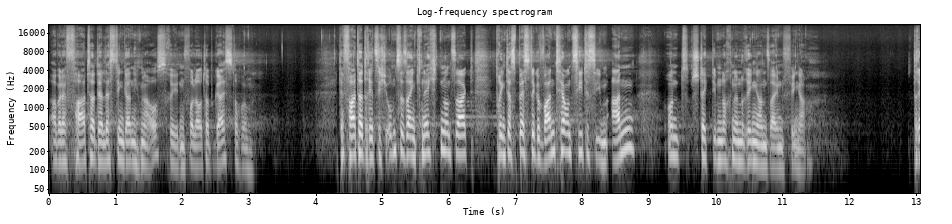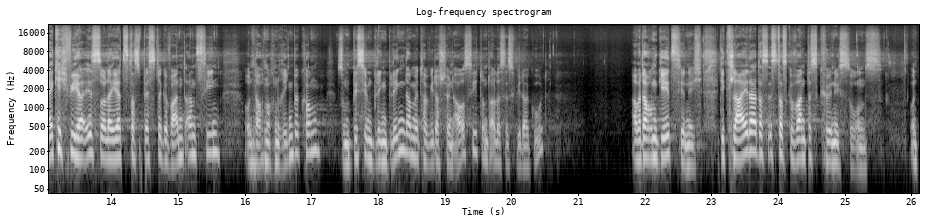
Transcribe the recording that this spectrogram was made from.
Aber der Vater, der lässt ihn gar nicht mehr ausreden vor lauter Begeisterung. Der Vater dreht sich um zu seinen Knechten und sagt, bringt das beste Gewand her und zieht es ihm an und steckt ihm noch einen Ring an seinen Finger. Dreckig wie er ist, soll er jetzt das beste Gewand anziehen und auch noch einen Ring bekommen, so ein bisschen bling bling, damit er wieder schön aussieht und alles ist wieder gut. Aber darum geht es hier nicht. Die Kleider, das ist das Gewand des Königssohns. Und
